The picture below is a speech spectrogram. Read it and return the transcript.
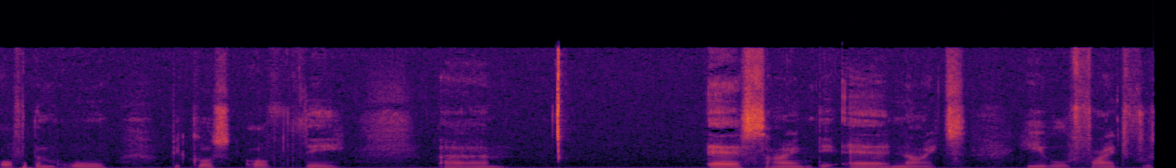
of them all because of the um, air sign the air knight he will fight for,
